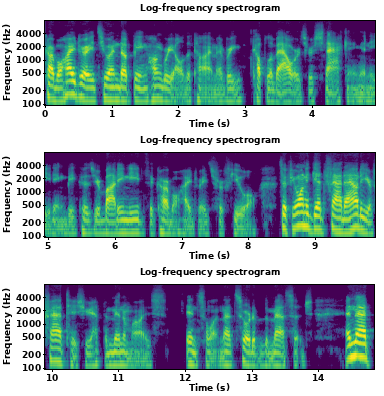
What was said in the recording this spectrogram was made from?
carbohydrates, you end up being hungry all the time. Every couple of hours, you're snacking and eating because your body needs the carbohydrates for fuel. So, if you want to get fat out of your fat tissue, you have to minimize insulin. That's sort of the message. And that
